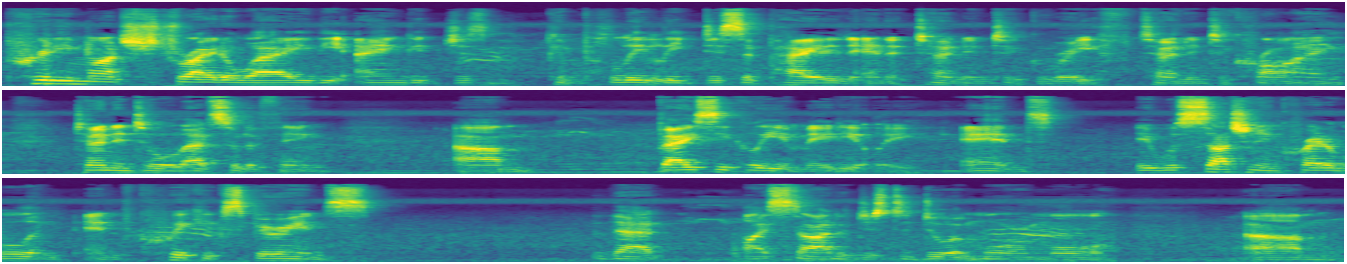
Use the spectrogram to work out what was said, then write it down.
pretty much straight away, the anger just completely dissipated, and it turned into grief, turned into crying, turned into all that sort of thing. Um, basically immediately, and it was such an incredible and, and quick experience that I started just to do it more and more. Um,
